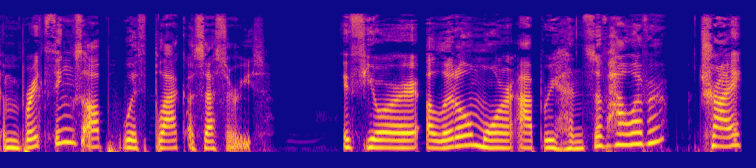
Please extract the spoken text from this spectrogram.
and break things up with black accessories. If you're a little more apprehensive, however, try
